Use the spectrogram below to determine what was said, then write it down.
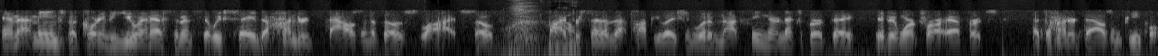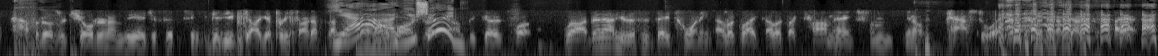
And that means, according to UN estimates, that we've saved 100,000 of those lives. So 5% of that population would have not seen their next birthday if it weren't for our efforts. That's 100,000 people. Half of those are children under the age of 15. You can tell I get pretty fired up about Yeah, this. I'm on the you barge right should. because, well, well, I've been out here. This is day 20. I look like I look like Tom Hanks from you know Castaway. I mean, I've got, I,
